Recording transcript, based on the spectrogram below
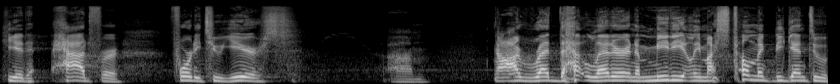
he had had for 42 years. Um, I read that letter and immediately my stomach began to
